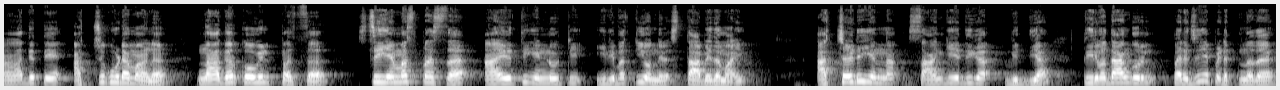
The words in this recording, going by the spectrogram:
ആദ്യത്തെ അച്ചുകൂടമാണ് Nagercoil press C M S press ആയിരത്തി എണ്ണൂറ്റി ഇരുപത്തിയൊന്നിൽ സ്ഥാപിതമായി. അച്ചടി എന്ന സാങ്കേതിക വിദ്യ തിരുവിതാംകൂറിൽ പരിചയപ്പെടുത്തുന്നത്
